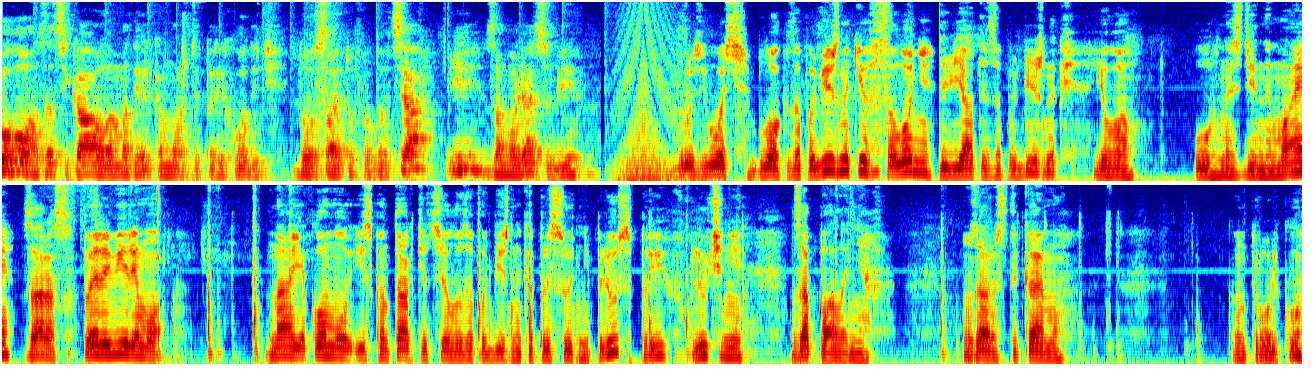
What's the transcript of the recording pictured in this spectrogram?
Кого зацікавила моделька, можете переходити до сайту продавця і замовляти собі. Друзі, ось блок запобіжників в салоні. Дев'ятий запобіжник. Його у гнезді немає. Зараз перевіримо, на якому із контактів цього запобіжника присутній плюс при включенні запалення. Ну, Зараз стикаємо контрольку.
